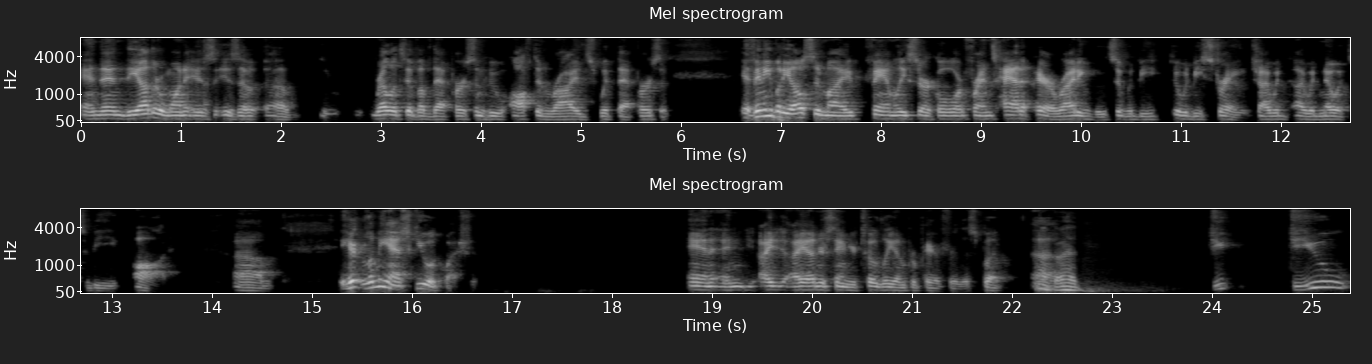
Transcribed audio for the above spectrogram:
And then the other one is is a, a relative of that person who often rides with that person. If anybody else in my family circle or friends had a pair of riding boots, it would be it would be strange. I would I would know it to be odd. Um, here, let me ask you a question. And and I, I understand you're totally unprepared for this, but Oh, go uh, ahead do you, do you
